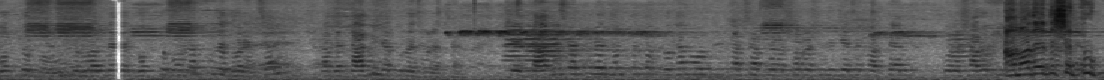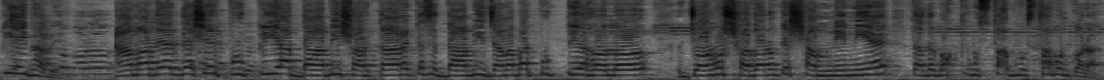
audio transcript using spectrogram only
বক্তব্য মুসলমানদের বক্তব্যটা তুলে ধরেছেন তাদের দাবিটা তুলে ধরেছেন। আমাদের দেশের প্রক্রিয়া এইভাবে। আমাদের দেশের প্রক্রিয়া। দাবি সরকারের কাছে দাবি জানাবার প্রক্রিয়া হলো জনসাধারণকে সামনে নিয়ে তাদের বক্তব্য স্থাপ- উপস্থাপন করা।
